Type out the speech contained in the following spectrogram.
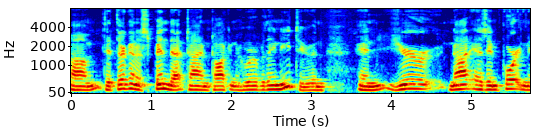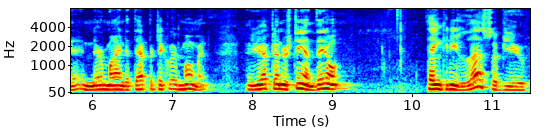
um, that they're going to spend that time talking to whoever they need to. And, and you're not as important in their mind at that particular moment. And you have to understand, they don't think any less of you.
